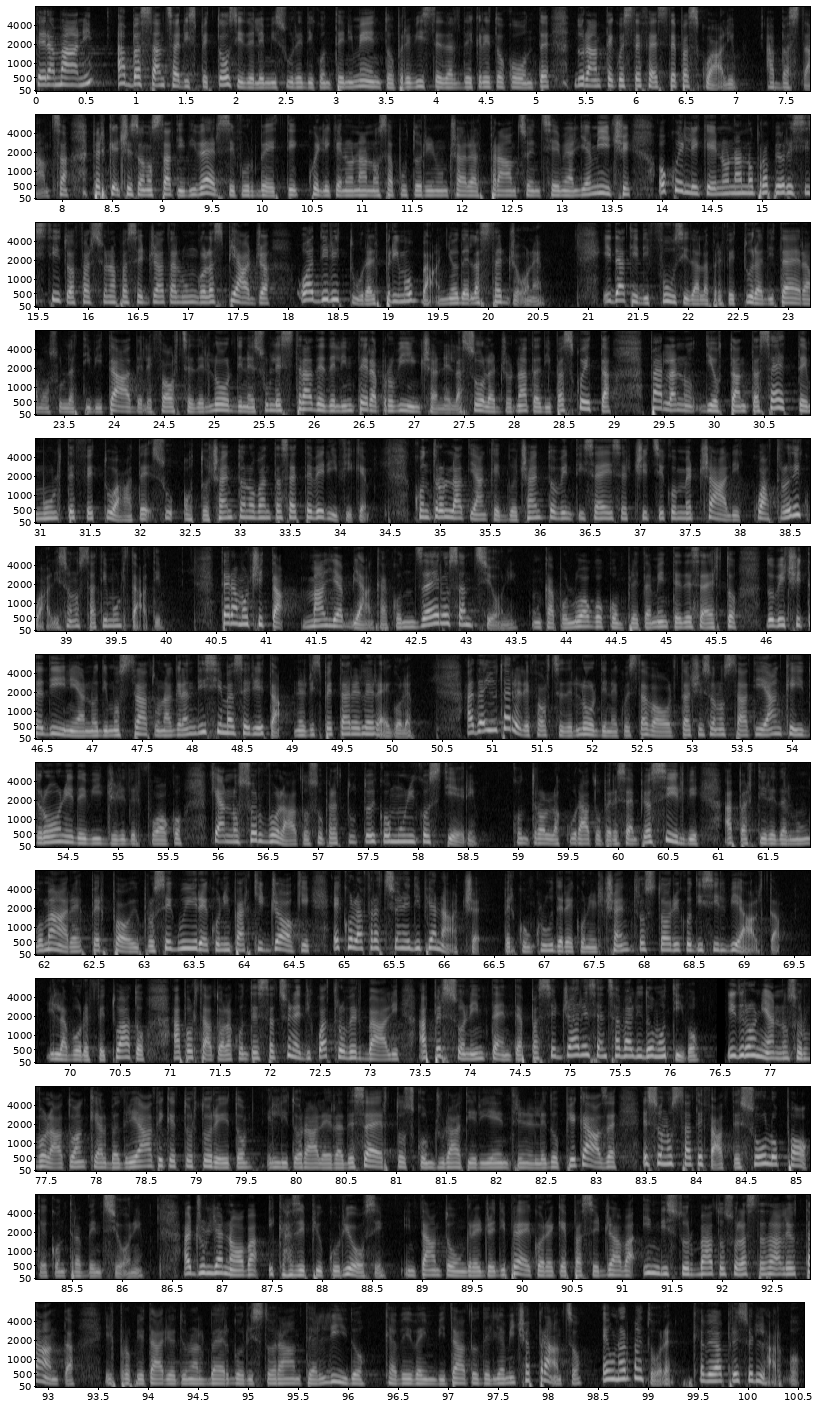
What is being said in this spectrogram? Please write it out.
Teramani abbastanza rispettosi delle misure di contenimento previste dal decreto Conte durante queste feste pasquali. Abbastanza, perché ci sono stati diversi furbetti, quelli che non hanno saputo rinunciare al pranzo insieme agli amici o quelli che non hanno proprio resistito a farsi una passeggiata lungo la spiaggia o addirittura il primo bagno della stagione. I dati diffusi dalla prefettura di Teramo sull'attività delle forze dell'ordine sulle strade dell'intera provincia nella sola giornata di Pasquetta parlano di 87 multe effettuate su 897 verifiche, controllati anche 226 esercizi commerciali, quattro dei quali sono stati multati. Teramo città, maglia bianca con zero sanzioni, un capoluogo completamente deserto dove i cittadini hanno dimostrato una grandissima serietà nel rispettare le regole. Ad aiutare le forze dell'ordine questa volta ci sono stati anche i droni dei vigili del fuoco che hanno sorvolato soprattutto i comuni costieri. Controllo accurato per esempio a Silvi, a partire dal lungomare, per poi proseguire con i parchi giochi e con la frazione di Pianacce, per concludere con il centro storico di Silvi Alta. Il lavoro effettuato ha portato alla contestazione di quattro verbali a persone intente a passeggiare senza valido motivo. I droni hanno sorvolato anche Alba Adriatica e Tortoreto. Il litorale era deserto, scongiurati i rientri nelle doppie case e sono state fatte solo poche contravvenzioni. A Giulianova i casi più curiosi. Intanto un gregge di pecore che passeggiava indisturbato sulla statale 80, il proprietario di un albergo-ristorante al Lido che aveva invitato degli amici a pranzo e un armatore che aveva preso il largo.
